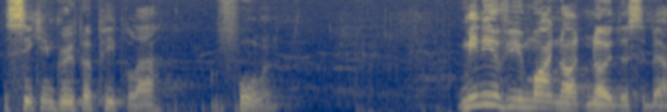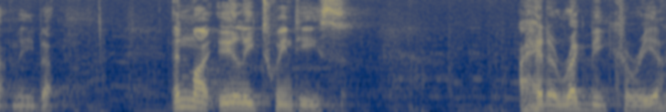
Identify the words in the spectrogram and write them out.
The second group of people are fallen. Many of you might not know this about me, but in my early 20s, I had a rugby career.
